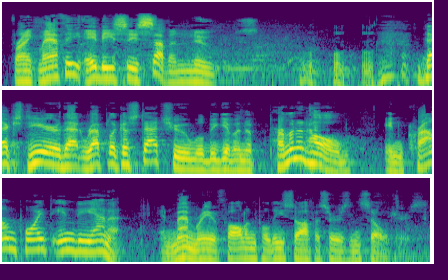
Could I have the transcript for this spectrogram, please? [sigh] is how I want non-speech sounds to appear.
Frank Mathie, ABC 7 News. [laughs] Next year, that replica statue will be given a permanent home in Crown Point, Indiana, in memory of fallen police officers and soldiers.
